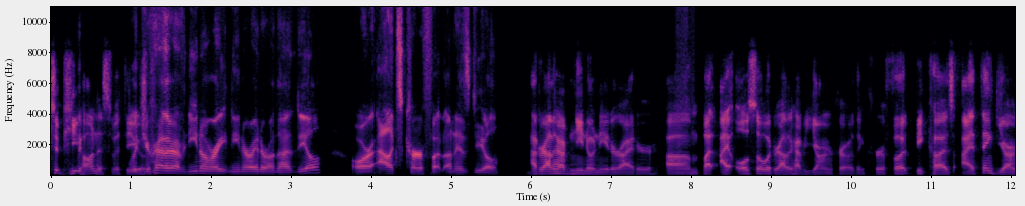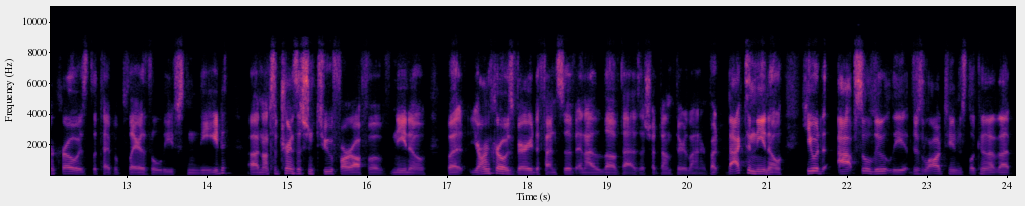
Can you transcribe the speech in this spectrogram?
to be honest with you. Would you rather have Nino Niederreiter on that deal or Alex Kerfoot on his deal? I'd rather have Nino Niederreiter, um, but I also would rather have Järnkrok than Kerfoot because I think Järnkrok is the type of player the Leafs need. Uh, not to transition too far off of Nino, but Järnkrok is very defensive, and I love that as a shutdown third liner. But back to Nino, he would absolutely. There's a lot of teams looking at that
